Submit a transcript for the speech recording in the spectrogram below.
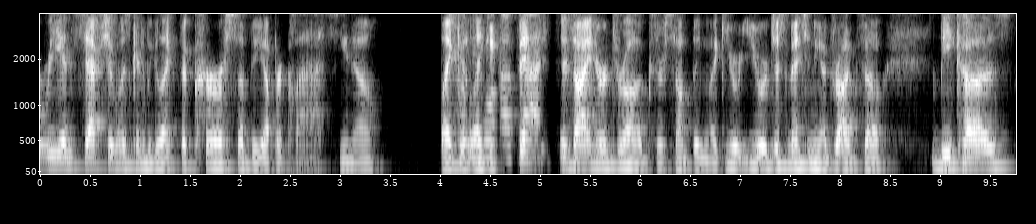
reinception was going to be like the curse of the upper class you know like like expensive that. designer drugs or something like you you were just mentioning a drug so because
